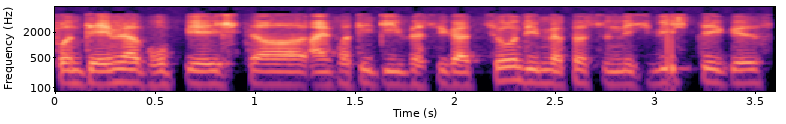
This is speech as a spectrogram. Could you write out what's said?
Von dem her probiere ich da einfach die Diversifikation, die mir persönlich wichtig ist,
